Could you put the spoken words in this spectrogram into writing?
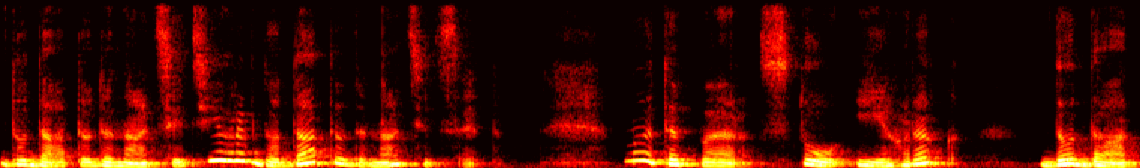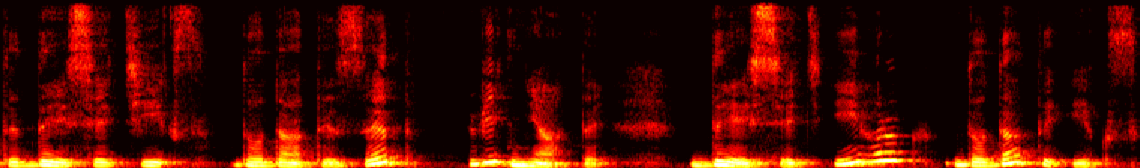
додати 11y, додати 11z. Ну і тепер 100y, додати 10х, додати z, відняти 10y, додати х.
